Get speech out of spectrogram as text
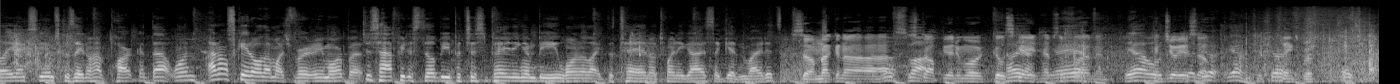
LAX games because they don't have park at that one. I don't skate all that much vert anymore, but just happy to still be participating and be one of like the 10 or 20 guys that get invited. So I'm not gonna uh, stop you anymore. Go Oh, yeah. skate, have some Yeah, fun, and Yeah, we'll enjoy yourself. Yeah, for sure. Thanks, bro. Thanks.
